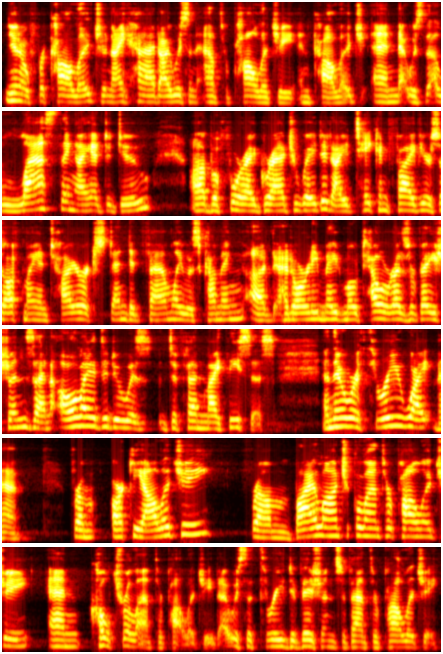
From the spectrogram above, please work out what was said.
you know, for college, and I had I was in anthropology in college, and that was the last thing I had to do uh, before I graduated. I had taken five years off. My entire extended family was coming. Uh, had already made motel reservations, and all I had to do was defend my thesis. And there were three white men from archaeology, from biological anthropology and cultural anthropology. That was the three divisions of anthropology.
